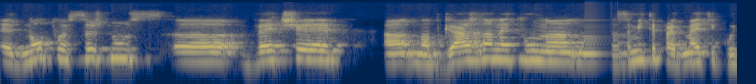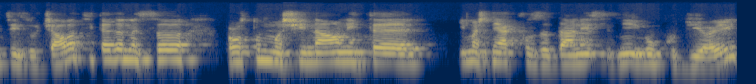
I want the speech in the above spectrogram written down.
едното е всъщност а, вече а, надграждането на, на самите предмети, които се изучават и те да не са просто машиналните, имаш някакво задание, седни и го кодирай,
